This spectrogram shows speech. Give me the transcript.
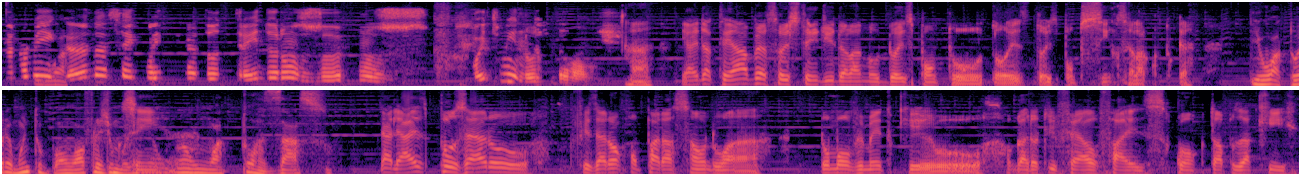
Se eu não me engano, a sequência do trem dura uns, uns 8 minutos, eu acho. Ah, E ainda tem a versão estendida lá no 2.2, 2.5, sei lá quanto que é. E o ator é muito bom, o Alfred Molina Sim. é um atorzaço. Aliás, puseram. Fizeram uma comparação de uma, do movimento que o, o Garoto de Ferro faz com o Octopus aqui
